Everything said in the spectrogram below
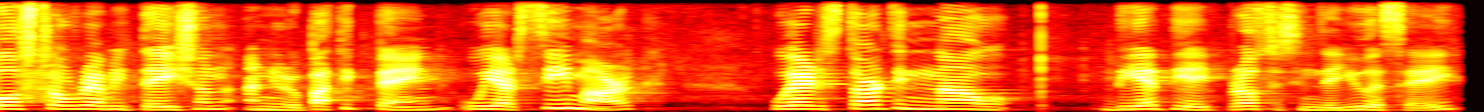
post-stroke rehabilitation and neuropathic pain. We are CE-mark. We are starting now the FDA process in the USA.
